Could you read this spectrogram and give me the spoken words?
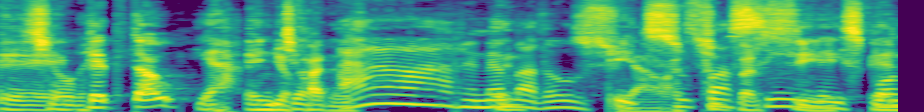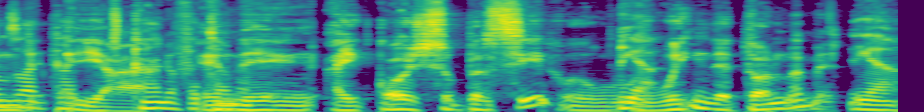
uh. Cape Town, yeah. and Jo- Johannesburg. Ah, remember those Yeah, Super, C, they sponsored and, that yeah, kind of a and tournament. then I coached Super C, who Yeah. win the tournament. Yeah.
